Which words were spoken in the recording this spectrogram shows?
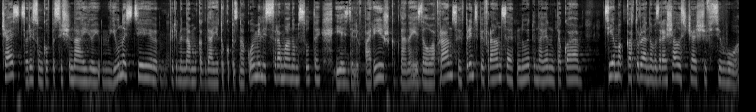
часть рисунков посвящена ее юности, временам, когда они только познакомились с Романом Сутой, ездили в Париж, когда она ездила во Францию. И, в принципе, Франция, ну, это, наверное, такая тема, к которой она возвращалась чаще всего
